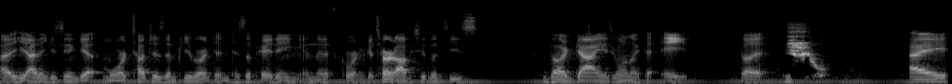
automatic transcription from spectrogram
uh, he, I think he's gonna get more touches than people are anticipating. And then if Gordon gets hurt, obviously Lindsay's the guy. He's going like the eighth. But I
